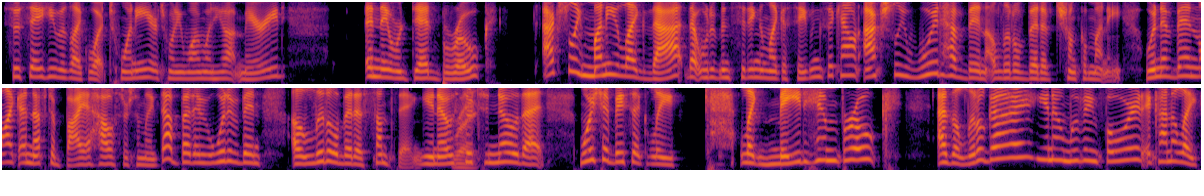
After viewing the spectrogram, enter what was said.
So say he was like what twenty or twenty one when he got married, and they were dead broke. Actually money like that that would have been sitting in like a savings account actually would have been a little bit of chunk of money. Wouldn't have been like enough to buy a house or something like that, but it would have been a little bit of something, you know? So to know that Moishe basically like made him broke as a little guy, you know, moving forward, it kind of like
